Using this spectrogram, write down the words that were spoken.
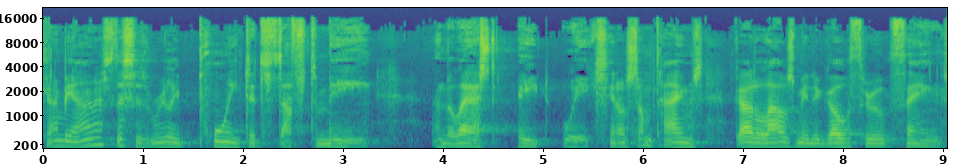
Can I be honest? This is really pointed stuff to me in the last eight weeks. You know, sometimes God allows me to go through things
